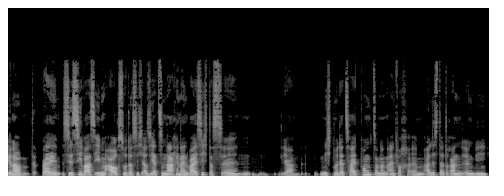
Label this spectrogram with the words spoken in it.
genau, bei Sissy war es eben auch so, dass ich, also jetzt im Nachhinein weiß ich, dass äh, ja nicht nur der Zeitpunkt, sondern einfach ähm, alles daran irgendwie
